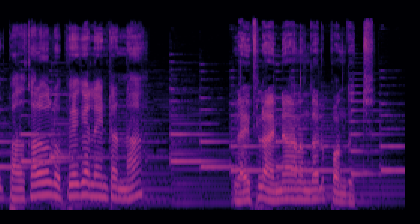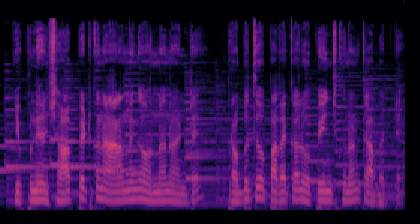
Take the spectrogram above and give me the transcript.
ఈ పథకాల వల్ల ఉపయోగాలు ఏంటన్నా? లైఫ్లో అన్ని ఆనందాలు పొందొచ్చు. ఇప్పుడు నేను షాప్ పెట్టుకుని ఆనందంగా ఉన్నాను అంటే ప్రభుత్వ పథకాలు ఉపయోగించుకున్నాను కాబట్టే.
